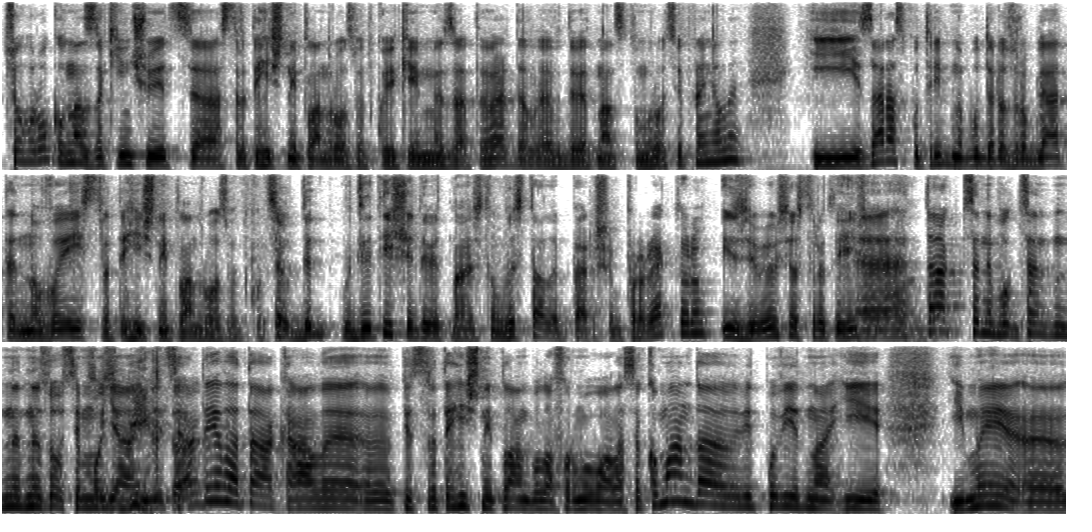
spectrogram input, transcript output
Цього року в нас закінчується стратегічний план розвитку, який ми затвердили в 2019 році. Прийняли. І зараз потрібно буде розробляти новий стратегічний план розвитку. Це в ди- в 2019-му ви стали першим проректором і з'явився стратегічний Е, план. так, це не бу- це не, зовсім моя збіг, ініціатива, так? але е, під стратегічний план була формувалася команда відповідна, і, і ми е,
